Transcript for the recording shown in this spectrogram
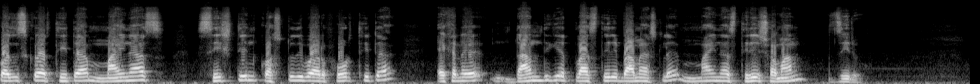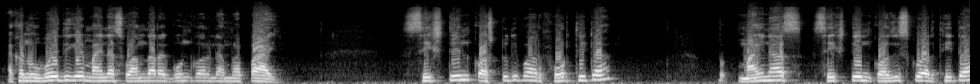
cos square theta minus sixteen cos to the power four theta এখানে ডান দিকে প্লাস থ্রি বামে আসলে মাইনাস থ্রি সমান জিরো এখন উভয় দিকে মাইনাস ওয়ান দ্বারা গুণ করলে আমরা পাই sixteen cos to the power four theta minus sixteen cos square theta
